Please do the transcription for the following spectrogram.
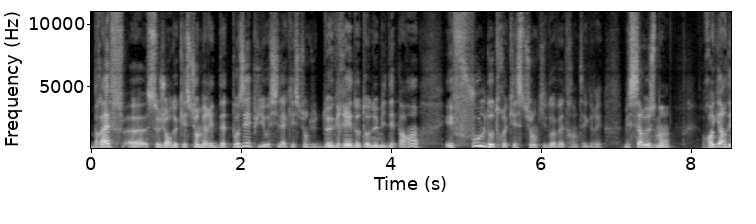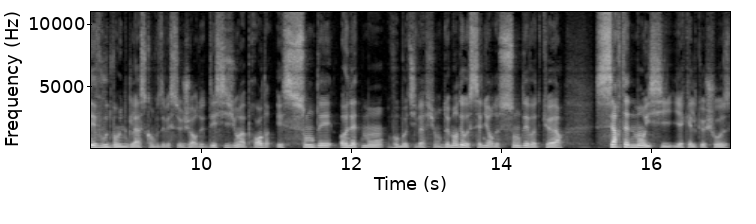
Bref, euh, ce genre de questions mérite d'être posées. Puis il y a aussi la question du degré d'autonomie des parents et foule d'autres questions qui doivent être intégrées. Mais sérieusement, regardez-vous devant une glace quand vous avez ce genre de décision à prendre et sondez honnêtement vos motivations. Demandez au Seigneur de sonder votre cœur. Certainement ici, il y a quelque chose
